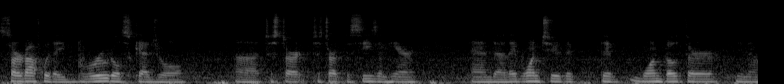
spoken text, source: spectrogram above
started off with a brutal schedule uh, to start to start the season here, and uh, they've won two. They've, they've won both their you know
